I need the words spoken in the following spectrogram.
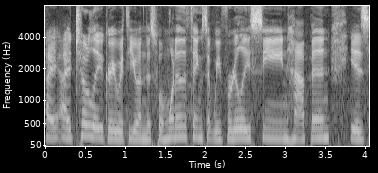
I, I totally agree with you on this one. One of the things that we've really seen happen is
